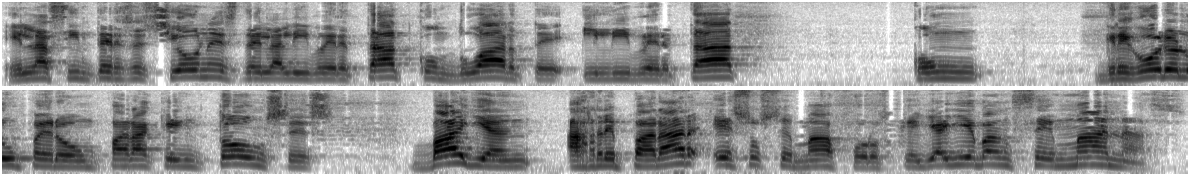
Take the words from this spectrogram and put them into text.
en las intersecciones de la Libertad con Duarte y Libertad con Gregorio Luperón para que entonces vayan a reparar esos semáforos que ya llevan semanas.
